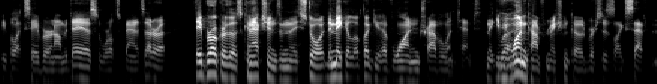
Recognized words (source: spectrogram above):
people like Sabre and Amadeus, WorldSpan, et cetera, they broker those connections and they store. They make it look like you have one travel intent. And they give Right. you one confirmation code versus like seven,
